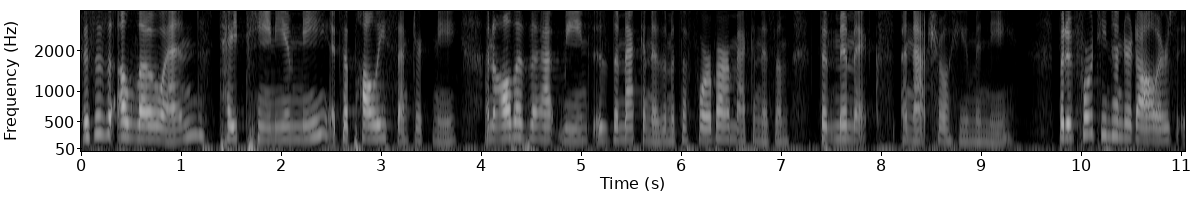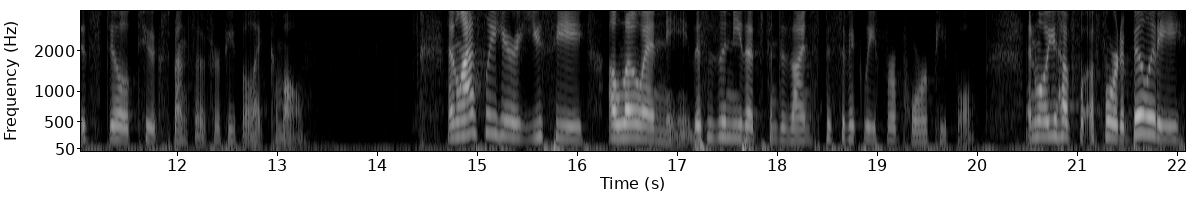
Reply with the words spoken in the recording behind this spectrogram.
This is a low end titanium knee. It's a polycentric knee. And all that that means is the mechanism, it's a four bar mechanism that mimics a natural human knee. But at $1,400, it's still too expensive for people like Kamal. And lastly here, you see a low-end knee. This is a knee that's been designed specifically for poor people. And while you have affordability,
